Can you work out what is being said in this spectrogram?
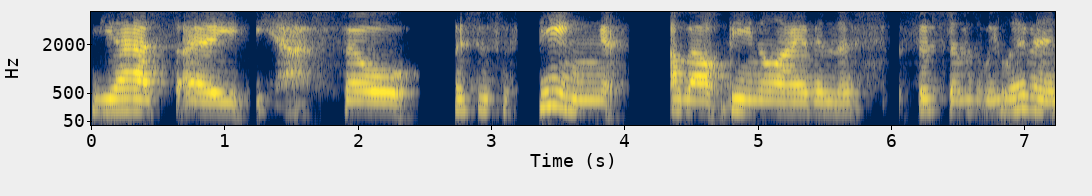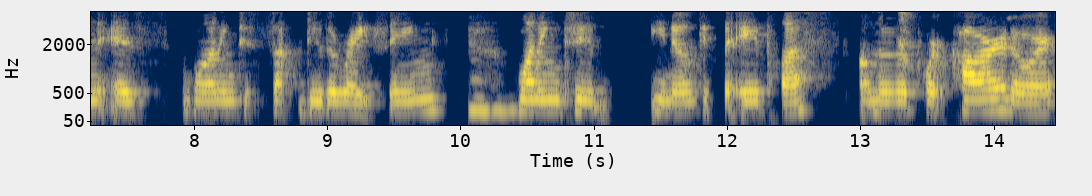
Yes, I, yes. So, this is the thing about being alive in this systems we live in is wanting to do the right thing, mm-hmm. wanting to you know get the a plus on the report card or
